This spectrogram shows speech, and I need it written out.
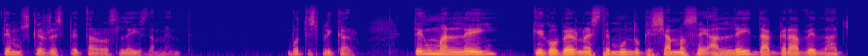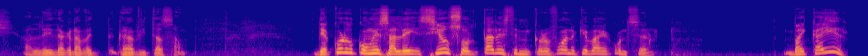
temos que respeitar as leis da mente. Vou te explicar. Tem uma lei que governa este mundo que chama-se a lei da gravidade, a lei da gravitação. De acordo com essa lei, se eu soltar este microfone, o que vai acontecer? Vai cair.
